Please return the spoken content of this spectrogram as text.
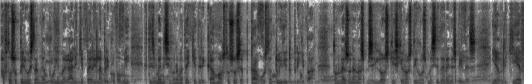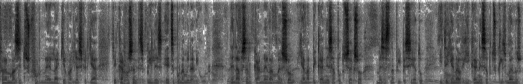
Αυτός ο πύργος ήταν μια πολύ μεγάλη και περίλαμπρη οικοδομή, κτισμένη σύμφωνα με τα κεντρικά μα ωστόσο σε επτά γούστα του ίδιου του πρίγκιπα. Τον έζωνε ένας ψηλός και ισχυρός τείχος με σιδερένιες πύλες. Οι αυλικοί έφεραν μαζί τους φουρνέλα και βαριά σφυριά και κάρφωσαν τις πύλες έτσι που να μην ανοίγουν. Δεν άφησαν κανένα μέσον για να μπει κανείς από τους έξω μέσα στην απελπισία του, είτε για να βγει κανείς από τους κλεισμένους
